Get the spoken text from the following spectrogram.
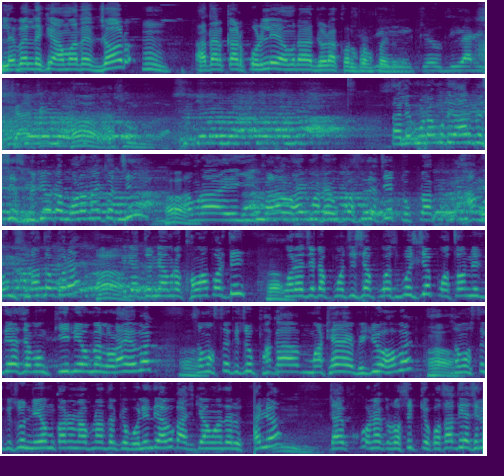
লেভেল দেখি আমাদের জ্বর। হুম। আধার কার্ড পড়লে আমরা জোড়া কনফার্ম করে দেবো। কেউ দিয়ার ইচ্ছা আছে হ্যাঁ। তাহলে মোটামুটি আর বিশেষ ভিডিওটা বড় নাই করছি হ্যাঁ। আমরা এই কাড়াল ভাইয়ের মাঠে উপস্থিত আছি টুকটাক হাং হুম শোনাতে করে হ্যাঁ। এটার জন্য আমরা ক্ষমা প্রার্থী হ্যাঁ। পরে যেটা পঁচিশে পোষ বলছে পথ নির্দেশ এবং কি নিয়মে লড়াই হবে সমস্ত কিছু ফাঁকা মাঠে ভিডিও হবে। সমস্ত কিছু নিয়ম কারণ আপনাদেরকে বলে দেওয়া হবে আজকে আমাদের হলো যাই হোক, অনেক রসিককে কথা দিয়েছিল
